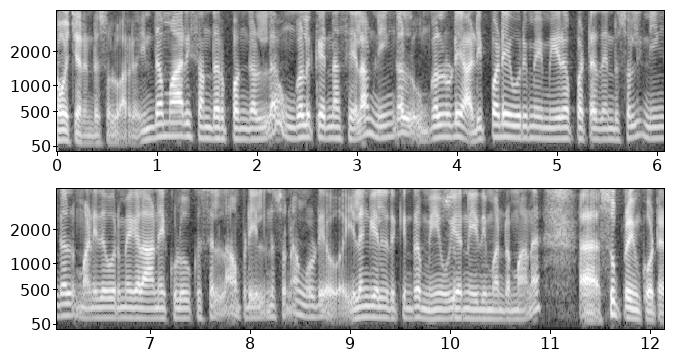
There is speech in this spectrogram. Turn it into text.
டோர்ச்சர் என்று சொல்வார்கள். இந்த மாதிரி சந்தர்ப்பங்களில் உங்களுக்கு என்ன செய்யலாம்? நீங்கள் உங்களுடைய அடிப்படை உரிமை மீறப்பட்டது என்று சொல்லி நீங்கள் மனித உரிமைகள் ஆணைக்குழுவுக்கு செல்லலாம். அப்படி இல்லைன்னு சொன்னால் உங்களுடைய இலங்கையில் இருக்கின்ற மிக உயர் நீதிமன்றமான சுப்ரீம் கோர்ட்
